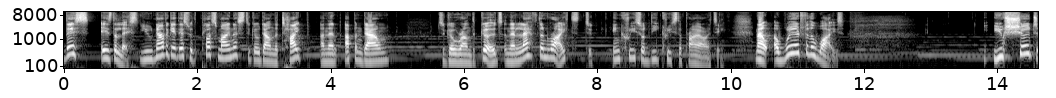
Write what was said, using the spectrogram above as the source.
This is the list. You navigate this with plus minus to go down the type and then up and down to go around the goods and then left and right to increase or decrease the priority. Now, a word for the wise. You should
